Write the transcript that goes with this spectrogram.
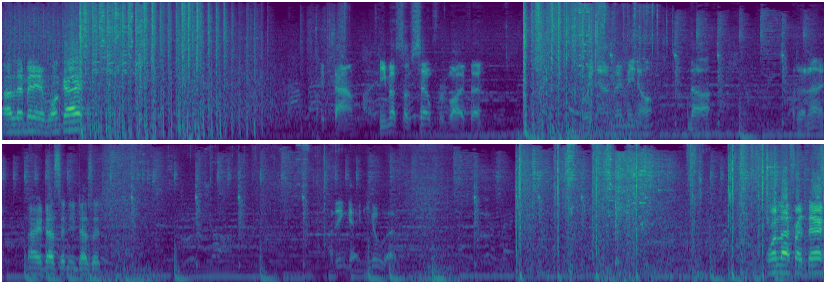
Uh, I eliminated one guy. Hit down. He must have self-revived then. Wait, no, maybe not. Nah. I don't know. No, he doesn't. He doesn't. I didn't get a kill then. One left right there.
